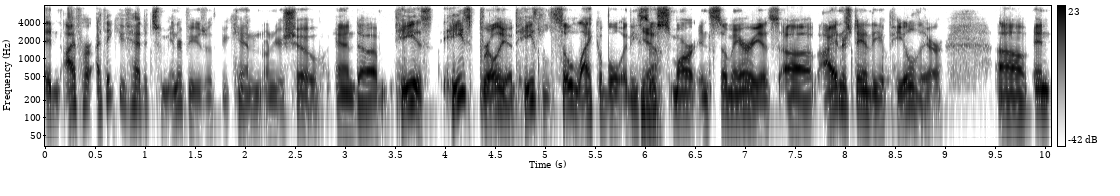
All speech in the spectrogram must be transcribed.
and I've heard. I think you've had some interviews with Buchanan on your show, and um, he is he's brilliant. He's so likable and he's yeah. so smart in some areas. Uh, I understand the appeal there, uh, and,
